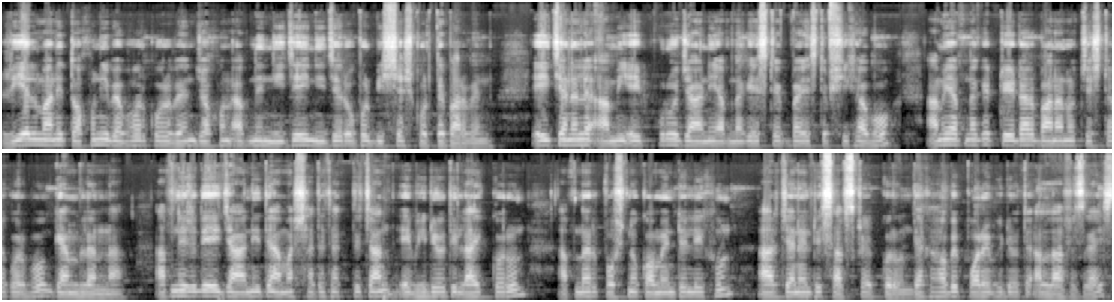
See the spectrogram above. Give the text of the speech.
রিয়েল মানি তখনই ব্যবহার করবেন যখন আপনি নিজেই নিজের ওপর বিশ্বাস করতে পারবেন। এই চ্যানেলে আমি এই পুরো জার্নি আপনাকে স্টেপ বাই স্টেপ শিখাবো। আমি আপনাকে ট্রেডার বানানোর চেষ্টা করব গ্যাম্বলার না। আপনি যদি এই জার্নিতে আমার সাথে থাকতে চান, এই ভিডিওটি লাইক করুন, আপনার প্রশ্ন কমেন্টে লিখুন, আর চ্যানেলটি সাবস্ক্রাইব করুন। দেখা হবে পরের ভিডিওতে আল্লাহ হাফেজ গাইস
